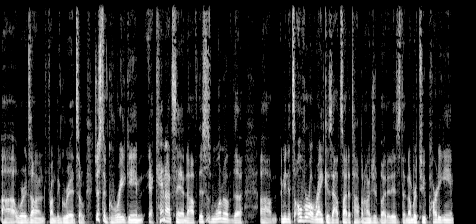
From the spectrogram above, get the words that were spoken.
Uh, words on from the grid. So just a great game. I cannot say enough. This is one of the um, i mean its overall rank is outside of top 100 but it is the number two party game.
